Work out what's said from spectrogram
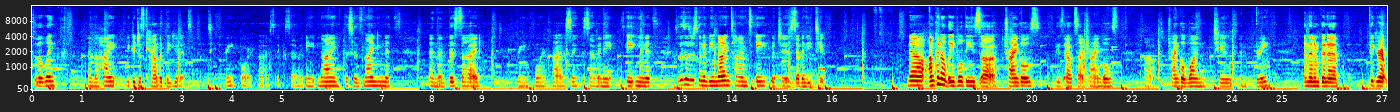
So the length and the height, we could just count with the units. One, two, three, four, five, six, seven, eight, nine. This is nine units. And then this side, three, four, five, six, seven, eight, eight units. So this is just going to be 9 times 8, which is 72. Now I'm going to label these uh, triangles, these outside triangles, uh, triangle 1, 2, and 3. And then I'm to figure out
